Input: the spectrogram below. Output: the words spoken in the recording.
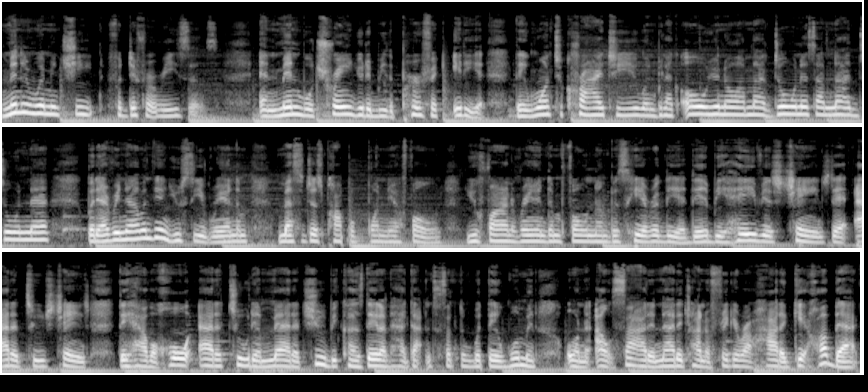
Men and women cheat for different reasons. And men will train you to be the perfect idiot. They want to cry to you and be like, oh, you know, I'm not doing this, I'm not doing that. But every now and then you see random messages pop up on their phone. You find random phone numbers here or there. Their behaviors change, their attitudes change. They have a whole attitude and mad at you because they done had gotten to something with their woman on the outside and now they're trying to figure out how to get her back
